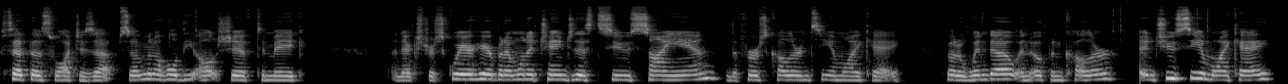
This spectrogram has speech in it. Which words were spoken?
set those swatches up. So I'm going to hold the Alt-Shift to make an extra square here, but I want to change this to cyan, the first color in CMYK. Go to Window and Open Color and choose CMYK.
